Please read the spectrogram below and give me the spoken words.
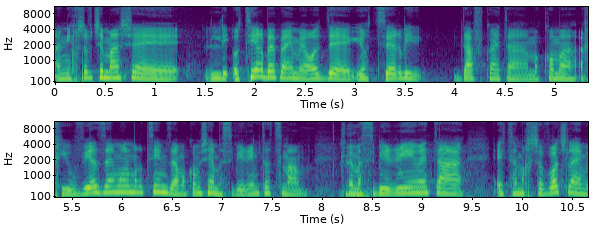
אני חושבת שמה שאותי הרבה פעמים מאוד אה, יוצר לי דווקא את המקום החיובי הזה מול מרצים, זה המקום שהם מסבירים את עצמם. כן. ומסבירים את, ה, את המחשבות שלהם,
